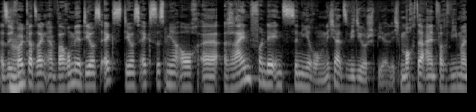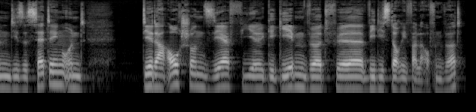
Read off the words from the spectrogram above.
Also ich ja. wollte gerade sagen, warum mir Deus Ex? Deus Ex ist mir auch äh, rein von der Inszenierung, nicht als Videospiel. Ich mochte einfach, wie man dieses Setting und dir da auch schon sehr viel gegeben wird für wie die Story verlaufen wird.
